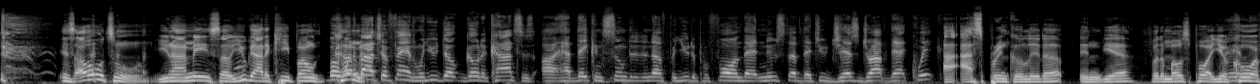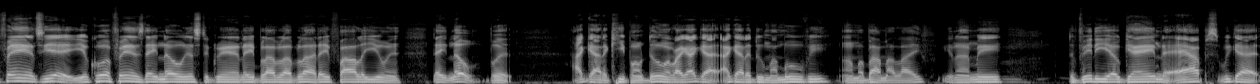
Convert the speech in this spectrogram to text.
it's old to them. You know what I mean? So you got to keep on But coming. what about your fans? When you don't go to concerts, uh, have they consumed it enough for you to perform that new stuff that you just dropped that quick? I, I sprinkle it up, and yeah, for the most part, your Really? core fans, yeah, your core fans, they know Instagram, they blah blah blah, they follow you and they know. But I got to keep on doing. Like I got, I got to do my movie um about my life. You know what I mean? Mm. The video game, the apps, we got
